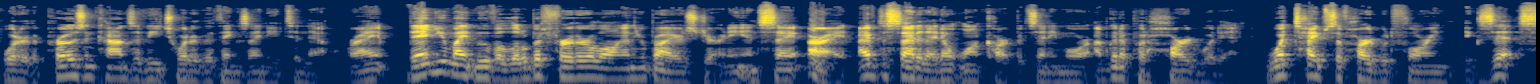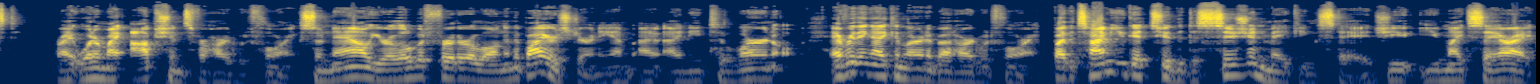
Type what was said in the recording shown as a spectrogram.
What are the pros and cons of each? What are the things I need to know, right? Then you might move a little bit further along in your buyer's journey and say, all right, I've decided I don't want carpets anymore. I'm going to put hardwood in. What types of hardwood flooring exist? Right? What are my options for hardwood flooring? So now you're a little bit further along in the buyer's journey. I, I need to learn everything I can learn about hardwood flooring. By the time you get to the decision making stage, you, you might say, all right,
